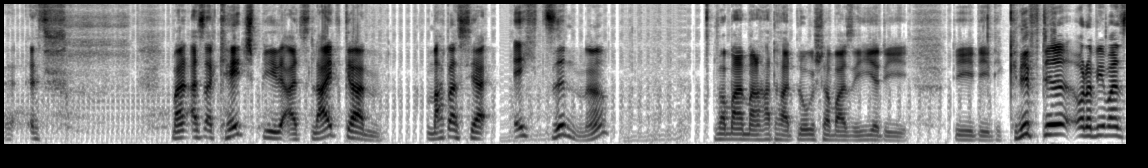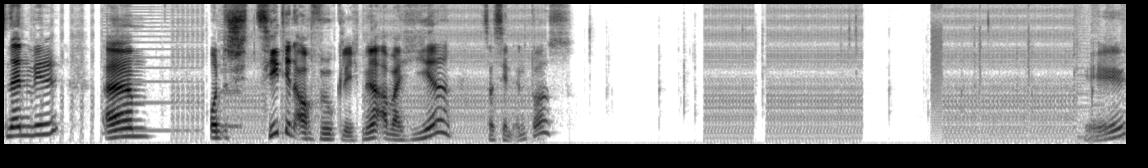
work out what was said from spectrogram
Äh, es, ich meine, als Arcade-Spiel, als Lightgun macht das ja echt Sinn, ne? Weil man, man hat halt logischerweise hier die, die, die, die Knifte, oder wie man es nennen will. Ähm, und zieht den auch wirklich, ne? Aber hier, ist das hier ein Endboss? Okay.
